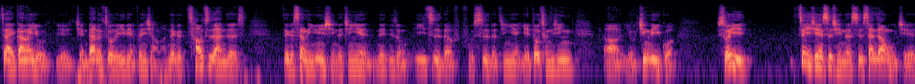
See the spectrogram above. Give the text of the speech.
在刚刚有也简单的做了一点分享了，那个超自然的这个圣灵运行的经验，那那种医治的服侍的经验，也都曾经呃有经历过，所以这一件事情呢是三章五节。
